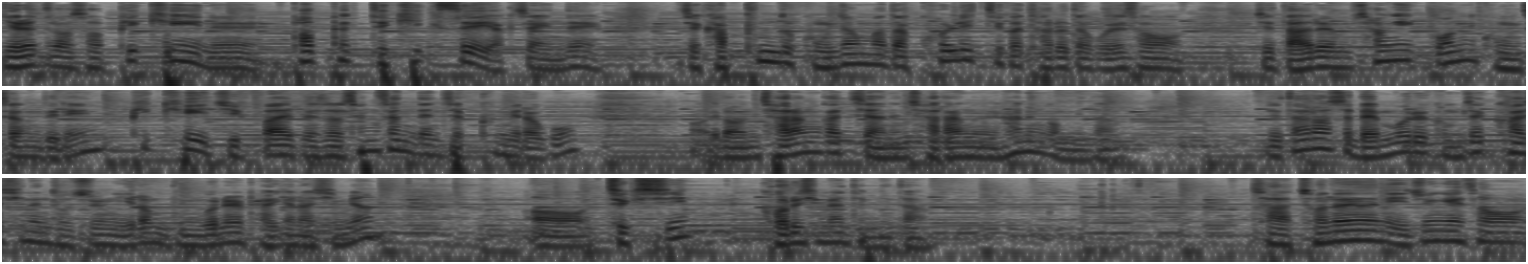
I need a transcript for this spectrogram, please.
예를 들어서 PK는 퍼펙트 킥스의 약자인데 이제 가품도 공장마다 퀄리티가 다르다고 해서 이제 나름 상위권 공장들인 PK G5에서 생산된 제품이라고 어, 이런 자랑 같지 않은 자랑을 하는 겁니다. 따라서 매물을 검색하시는 도중 이런 문구를 발견하시면 어, 즉시 걸으시면 됩니다. 자, 저는 이 중에서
